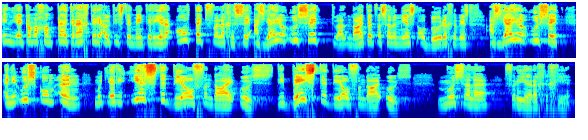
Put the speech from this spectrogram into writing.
En jy kan maar gaan kyk reg deur die Ou Testament het die Here altyd vir hulle gesê as jy jou oes het, toe in daai tyd was hulle meestal boere geweest, as jy jou oes het en die oes kom in, moet jy die eerste deel van daai oes, die beste deel van daai oes, moes hulle vir die Here gegee het.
